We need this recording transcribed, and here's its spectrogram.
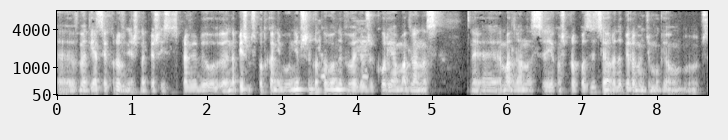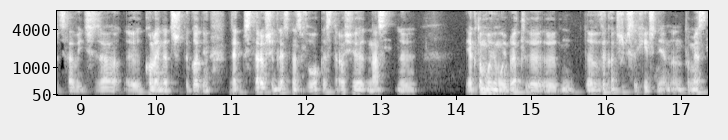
W mediacjach również na pierwszej sprawie był, na pierwszym spotkaniu był nieprzygotowany, powiedział, że Kuria ma dla nas E, ma dla nas jakąś propozycję, ale dopiero będzie mógł ją przedstawić za e, kolejne trzy tygodnie. Jakby starał się grać na zwłokę, starał się nas, e, jak to mówi mój brat, wykończyć psychicznie. Natomiast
